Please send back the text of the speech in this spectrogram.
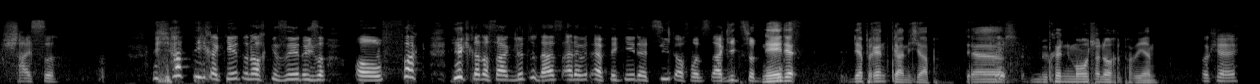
Scheiße. Ich hab die Rakete noch gesehen und ich so, oh fuck. Hier gerade noch sagen, Little, da ist einer mit RPG, der zieht auf uns. Da ging's schon. Nee, der, der brennt gar nicht ab. Der, Nicht? wir können den Motor noch reparieren. Okay.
